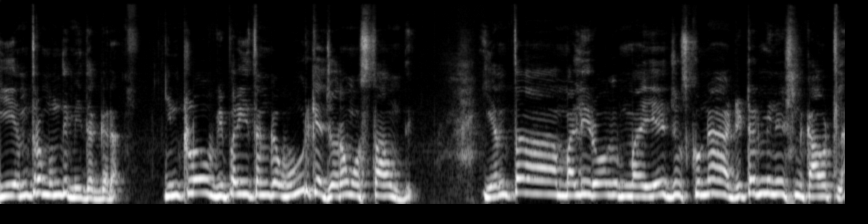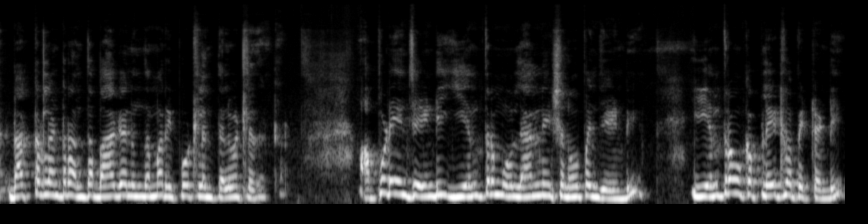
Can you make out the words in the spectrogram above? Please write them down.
ఈ యంత్రం ఉంది మీ దగ్గర. ఇంట్లో విపరీతంగా ఊరికే జ్వరం వస్తూ ఉంది. ఎంత మళ్ళీ రోగం ఏ ఏది చూసుకున్నా డిటర్మినేషన్ కావట్లే. డాక్టర్లు అంటారు అంత బాగానే ఉందమ్మా రిపోర్ట్లు అని తెలియట్లేదు అంటారు అప్పుడు ఏం చేయండి? ఈ యంత్రము లామినేషన్ ఓపెన్ చేయండి. ఈ యంత్రం ఒక ప్లేట్లో పెట్టండి.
